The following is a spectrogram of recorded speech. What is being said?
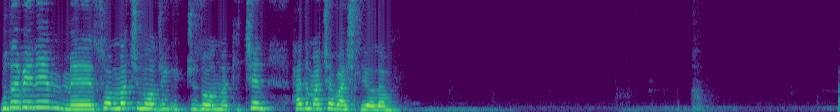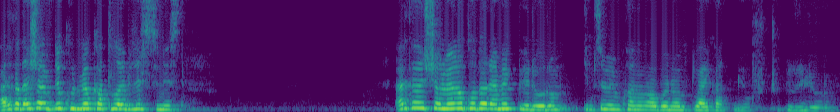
bu da benim e, son maçım olacak 300 olmak için. Hadi maça başlayalım. Arkadaşlar bir de kulübe katılabilirsiniz. Arkadaşlar ben o kadar emek veriyorum. Kimse benim kanalıma abone olup like atmıyor. Çok üzülüyorum.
